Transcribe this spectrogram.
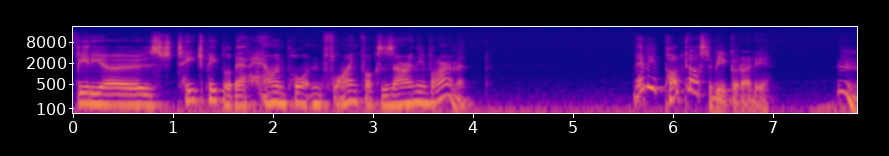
videos, to teach people about how important flying foxes are in the environment. Maybe a podcast would be a good idea. Hmm.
